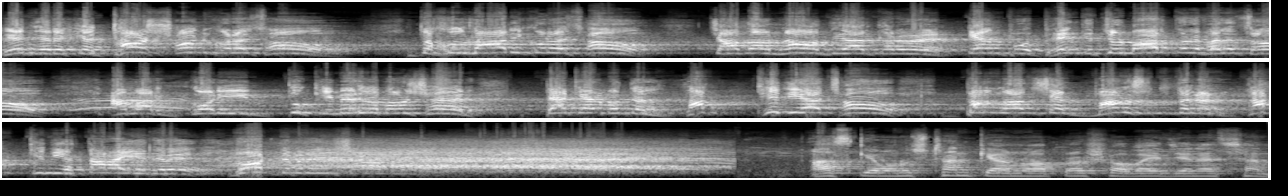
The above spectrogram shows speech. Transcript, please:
বেঁধে রেখে ধর্ষণ করেছ, দখলদারি করেছ, চাঁদা না দেওয়ার কারণে টেম্পো ভেঙে চুরমার করে ফেলেছ, আমার গরিব, দুঃখী মেরু মানুষের পেটের মধ্যে লাঠি দিয়েছ, বাংলাদেশের মানুষ লাঠি দিয়ে তাড়াইয়ে দেবে, ভোট দেবে না আজকে অনুষ্ঠান কেন আপনারা সবাই জেনেছেন?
